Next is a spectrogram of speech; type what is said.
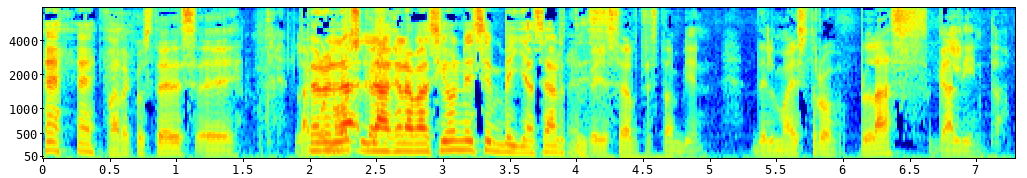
Para que ustedes eh, la Pero la grabación es en Bellas Artes. En Bellas Artes también, del maestro Blas Galindo.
